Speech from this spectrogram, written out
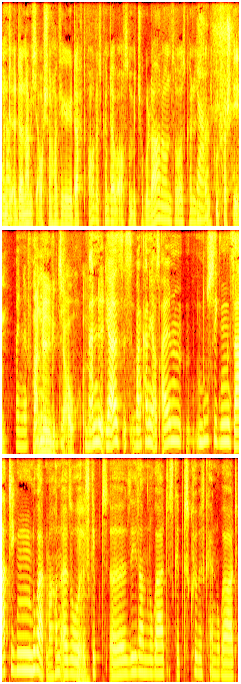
Und äh, dann habe ich auch schon häufiger gedacht, oh, das könnte aber auch so mit Schokolade und so, das könnte Ja. sich, glaube ich, gut verstehen. Freundin, Mandeln gibt's die- ja auch. Also. Mandel, ja, es ist, man kann ja aus allem nussigen, saatigen Nougat machen. Also Mhm. es gibt äh, Sesam-Nougat, es gibt Kürbiskern-Nougat.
